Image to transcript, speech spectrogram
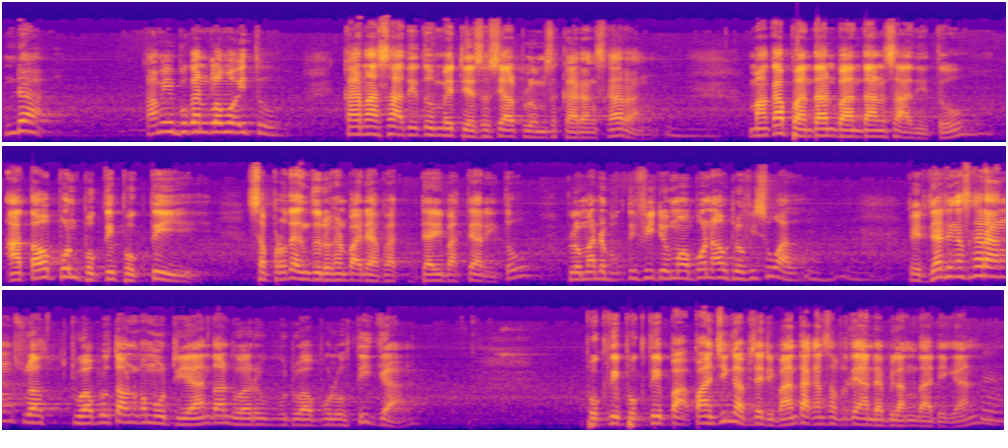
enggak, kami bukan kelompok itu. Karena saat itu media sosial belum sekarang-sekarang, maka bantahan-bantahan saat itu, ataupun bukti-bukti seperti yang dituduhkan Pak Dai Bakhtiar itu, belum ada bukti video maupun audiovisual. Beda dengan sekarang, sudah 20 tahun kemudian, tahun 2023, bukti-bukti Pak Panji nggak bisa dibantah kan seperti Anda bilang tadi kan. Hmm.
